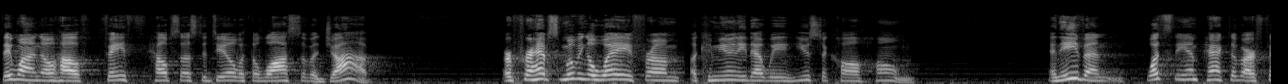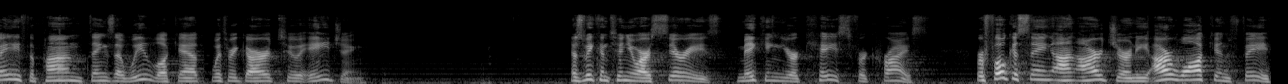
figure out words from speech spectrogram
they want to know how faith helps us to deal with the loss of a job. Or perhaps moving away from a community that we used to call home. And even, what's the impact of our faith upon things that we look at with regard to aging? As we continue our series, Making Your Case for Christ, we're focusing on our journey, our walk in faith,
